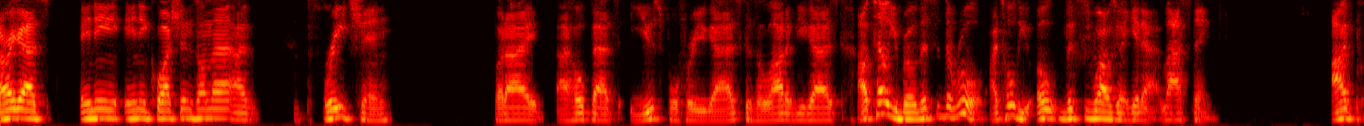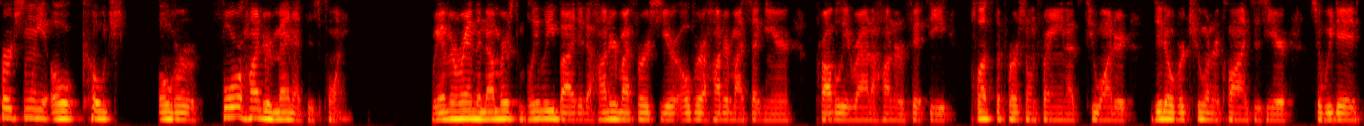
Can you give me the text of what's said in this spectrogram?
All right, guys. Any any questions on that? I'm preaching, but I I hope that's useful for you guys because a lot of you guys. I'll tell you, bro. This is the rule. I told you. Oh, this is what I was gonna get at. Last thing. I've personally coached over 400 men at this point. We haven't ran the numbers completely, but I did 100 my first year, over 100 my second year, probably around 150 plus the personal training. That's 200. Did over 200 clients this year. So we did,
